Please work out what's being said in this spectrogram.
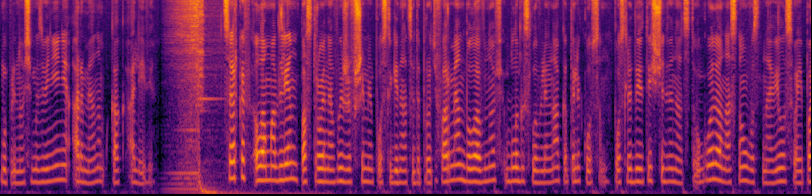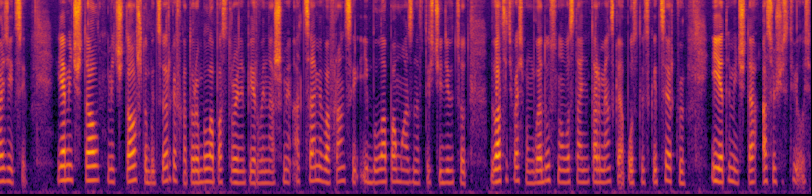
Мы приносим извинения армянам как Олеви. Церковь Ла-Мадлен, построенная выжившими после геноцида против армян, была вновь благословлена католикосом. После 2012 года она снова восстановила свои позиции. Я мечтал, мечтал, чтобы церковь, которая была построена первой нашими отцами во Франции и была помазана в 1928 году, снова станет армянской апостольской церковью. И эта мечта осуществилась.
